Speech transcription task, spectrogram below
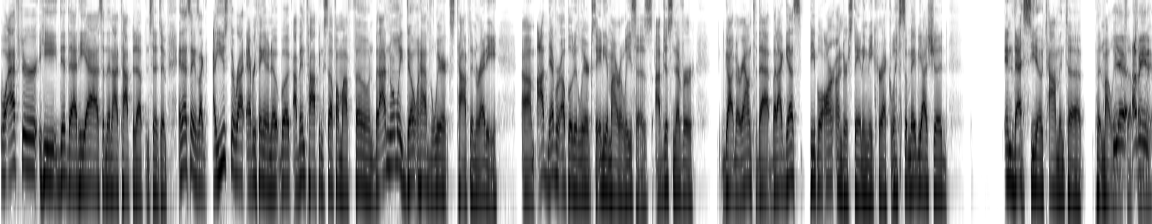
well, after he did that, he asked, and then I typed it up and sent it to him. And that's the thing is like I used to write everything in a notebook. I've been typing stuff on my phone, but I normally don't have the lyrics typed and ready. Um, I've never uploaded lyrics to any of my releases. I've just never gotten around to that. But I guess people aren't understanding me correctly, so maybe I should invest, you know, time into putting my lyrics yeah, up. I mean,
